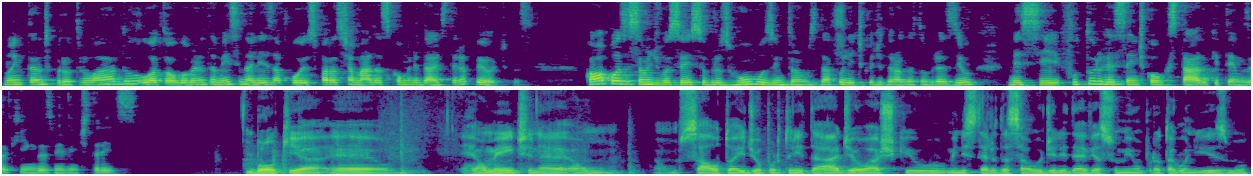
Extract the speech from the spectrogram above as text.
No entanto, por outro lado, o atual governo também sinaliza apoios para as chamadas comunidades terapêuticas. Qual a posição de vocês sobre os rumos em termos da política de drogas no Brasil nesse futuro recente conquistado que temos aqui em 2023? Bom, Kia, é, realmente né, é, um, é um salto aí de oportunidade. Eu acho que o Ministério da Saúde ele deve assumir um protagonismo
